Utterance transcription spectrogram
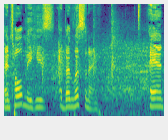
and told me he's been listening. And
